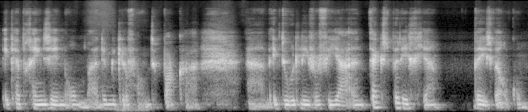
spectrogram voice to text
ik heb geen zin om uh, de microfoon te pakken. Uh, ik doe het liever via een tekstberichtje. Wees welkom.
